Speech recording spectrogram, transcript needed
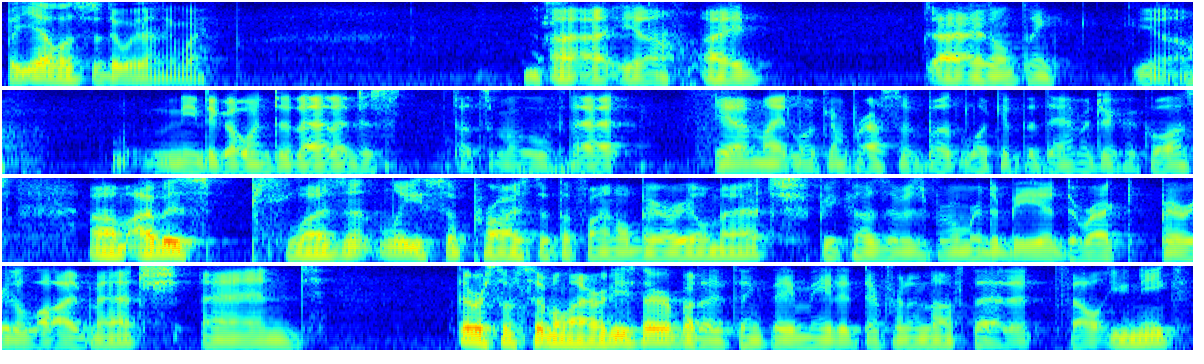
But yeah, let's just do it anyway. I, I you know, I, I don't think you know need to go into that. I just that's a move that yeah, it might look impressive, but look at the damage it could cause. Um, I was pleasantly surprised at the final burial match because it was rumored to be a direct buried alive match, and there were some similarities there, but I think they made it different enough that it felt unique.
